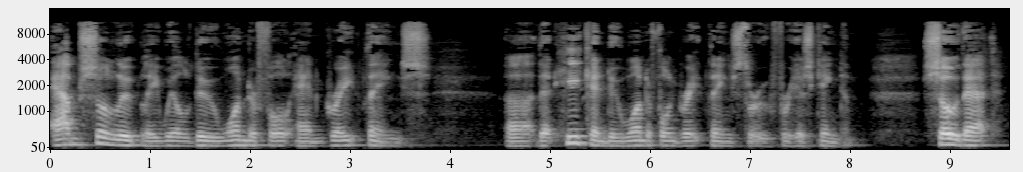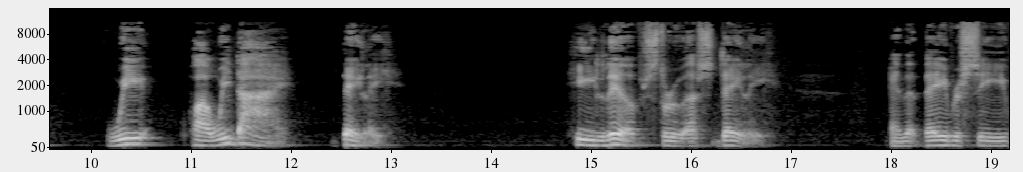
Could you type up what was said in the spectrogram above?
absolutely will do wonderful and great things uh, that he can do wonderful and great things through for his kingdom. So that we, while we die daily, he lives through us daily, and that they receive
